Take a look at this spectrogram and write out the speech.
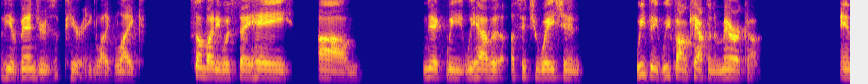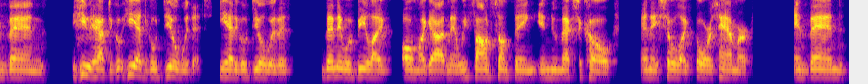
the Avengers appearing. Like like somebody would say, "Hey, um, Nick, we we have a, a situation. We think we found Captain America," and then he would have to go he had to go deal with it he had to go deal with it then it would be like oh my god man we found something in new mexico and they show like thor's hammer and then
